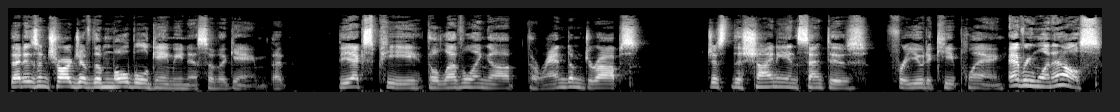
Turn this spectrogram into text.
that is in charge of the mobile gaminess of a game. That the XP, the leveling up, the random drops, just the shiny incentives for you to keep playing. Everyone else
